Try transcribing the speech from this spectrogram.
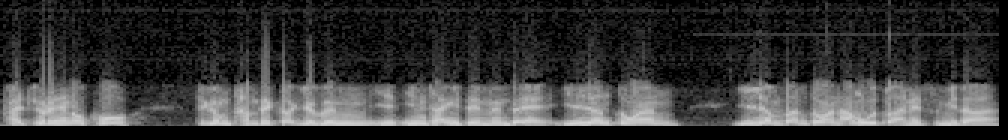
발표를 해놓고 지금 담배 가격은 인- 인상이 됐는데 1년 동안, 1년 반 동안 아무것도 안 했습니다.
